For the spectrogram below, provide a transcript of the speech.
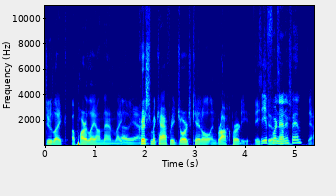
do like a parlay on them, like oh yeah, Christian McCaffrey, George Kittle, and Brock Purdy. Is he a doing 49ers something. fan? Yeah.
